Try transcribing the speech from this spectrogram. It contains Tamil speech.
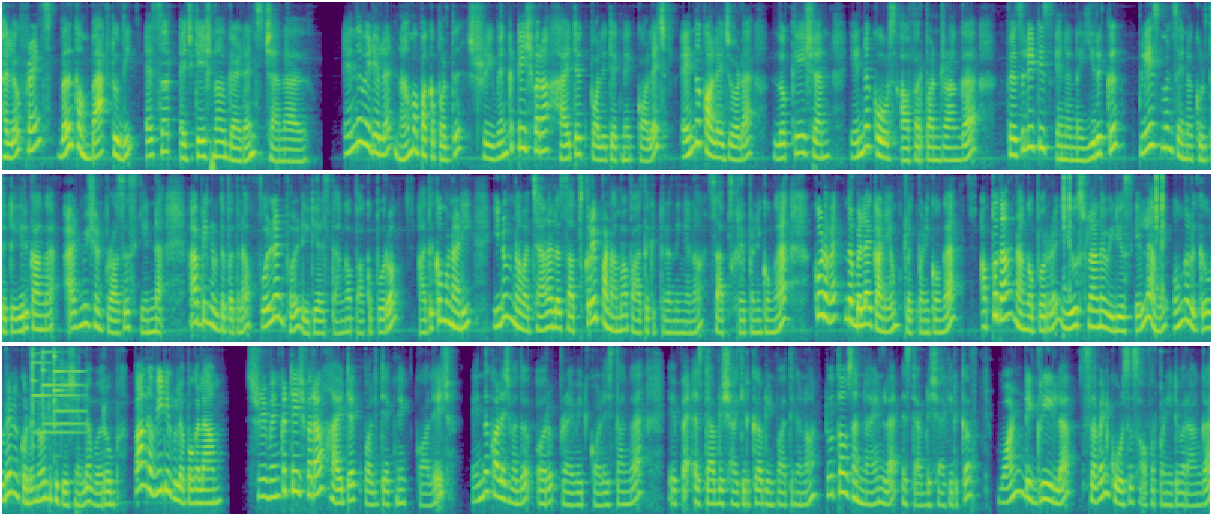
Hello friends welcome back to the SR educational guidance channel இந்த வீடியோவில் நாம் பார்க்க போகிறது Sri Venkateswara hi-tech polytechnic college இந்த காலேஜோட லொக்கேஷன் என்ன கோர்ஸ் ஆஃபர் பண்ணுறாங்க ஃபெசிலிட்டிஸ் என்னென்ன இருக்குது பிளேஸ்மெண்ட்ஸ் என்ன கொடுத்துட்டு இருக்காங்க அட்மிஷன் ப்ராசஸ் என்ன அப்படிங்கிறத பற்றின ஃபுல் அண்ட் ஃபுல் டீட்டெயில்ஸ் தாங்க பார்க்க போகிறோம் அதுக்கு முன்னாடி இன்னும் நம்ம சேனலை சப்ஸ்கிரைப் பண்ணாமல் பார்த்துக்கிட்டு இருந்தீங்கன்னா சப்ஸ்கிரைப் பண்ணிக்கோங்க. கூடவே இந்த பெல் ஐக்கானையும் கிளிக் பண்ணிக்கோங்க. அப்போ தான் நாங்கள் போடுற யூஸ்ஃபுல்லான வீடியோஸ் எல்லாமே உங்களுக்கு உடனுக்குடன் நோட்டிஃபிகேஷனில் வரும். வாங்க வீடியோக்குள்ளே போகலாம். Sri Venkateswara hi-tech polytechnic college இந்த காலேஜ் வந்து ஒரு ப்ரைவேட் காலேஜ் தாங்க. எப்போ எஸ்டாப்ளிஷ் ஆகியிருக்கு அப்படின்னு பார்த்தீங்கன்னா டூ தௌசண்ட் நைனில் எஸ்டாப்ளிஷ் ஆகியிருக்கு. ஒன் டிகிரியில் செவன் கோர்சஸ் ஆஃபர் பண்ணிட்டு வராங்க.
